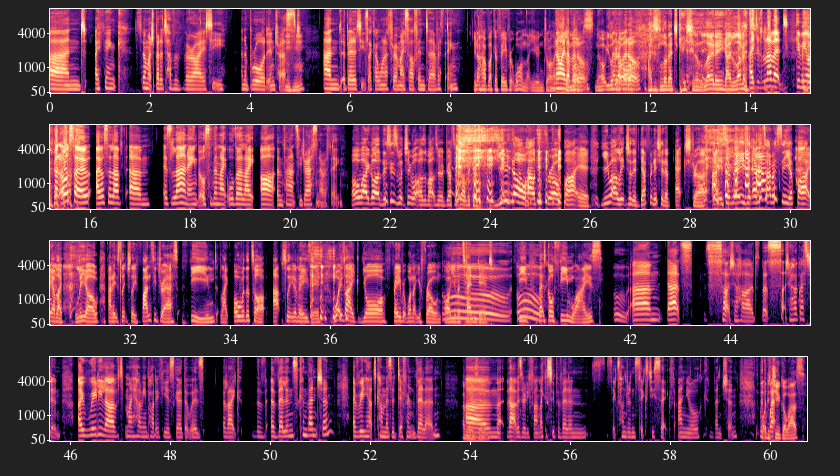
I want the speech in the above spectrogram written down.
and I think so much better to have a variety and a broad interest Mhm. and abilities. Like I want to throw myself into everything. You don't have like a favorite one that you enjoy? Like, No, I love it all. No, you love, I it, love it all. all. I just love education and learning. I love it. I just love it. Give me one. But also, I also love um, it's learning, but also then like all the like art and fancy dress and everything. oh my god, this is literally what I was about to address as well because you know how to throw a party. You are literally the definition of extra, and it's amazing. Every time I see your party, I'm like Leo, and it's literally fancy dress, themed, like over the top, absolutely amazing. what is like your favorite one that you've thrown or you've attended? Ooh, Theme, ooh, let's go theme wise. ooh. Um, that's such a hard. That's such a hard question. I really loved my Halloween party a few years ago. That was like the a villains convention. Everybody had to come as a different villain. Amazing. Um, that was really fun, like a super villain 666th annual convention. what did wet- you go as?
